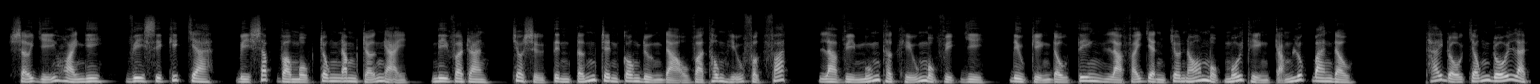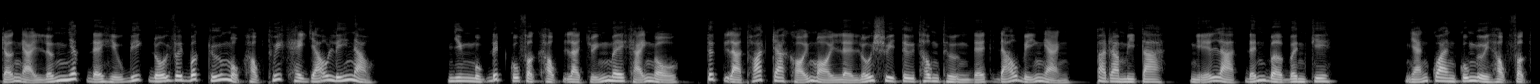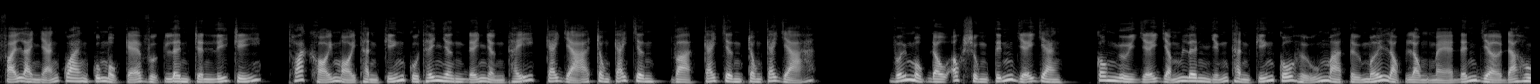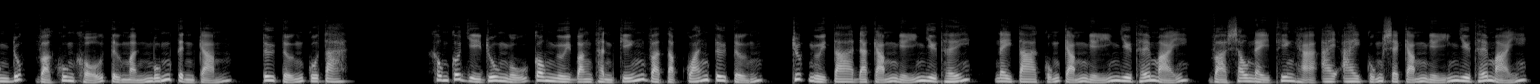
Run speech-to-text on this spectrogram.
Sở dĩ hoài nghi, Visikitcha, bị sắp vào một trong năm trở ngại, Nivaran, cho sự tinh tấn trên con đường đạo và thông hiểu Phật Pháp, là vì muốn thật hiểu một việc gì, điều kiện đầu tiên là phải dành cho nó một mối thiện cảm lúc ban đầu. Thái độ chống đối là trở ngại lớn nhất để hiểu biết đối với bất cứ một học thuyết hay giáo lý nào. Nhưng mục đích của Phật học là chuyển mê khải ngộ, tức là thoát ra khỏi mọi lề lối suy tư thông thường để đáo bỉ ngạn, paramita, nghĩa là đến bờ bên kia. Nhãn quan của người học Phật phải là nhãn quan của một kẻ vượt lên trên lý trí, thoát khỏi mọi thành kiến của thế nhân để nhận thấy cái giả trong cái chân và cái chân trong cái giả. Với một đầu óc sùng tính dễ dàng, con người dễ dẫm lên những thành kiến cố hữu mà từ mới lọc lòng mẹ đến giờ đã hung đúc và khuôn khổ từ mảnh muốn tình cảm, tư tưởng của ta. Không có gì ru ngủ con người bằng thành kiến và tập quán tư tưởng, trước người ta đã cảm nghĩ như thế, nay ta cũng cảm nghĩ như thế mãi, và sau này thiên hạ ai ai cũng sẽ cảm nghĩ như thế mãi.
